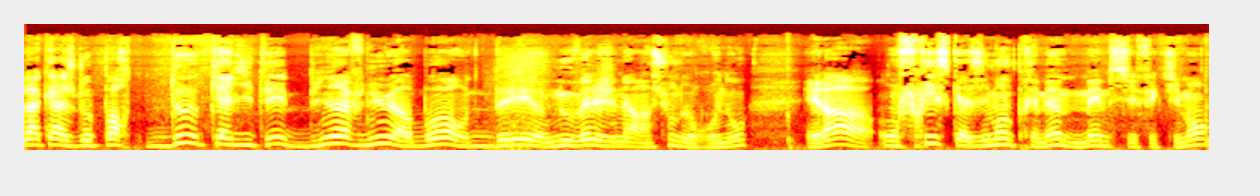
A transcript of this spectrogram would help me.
claquage de porte de qualité. Bienvenue à bord des euh, nouvelles générations de Renault. Et là, on frise quasiment le premium, même si effectivement,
